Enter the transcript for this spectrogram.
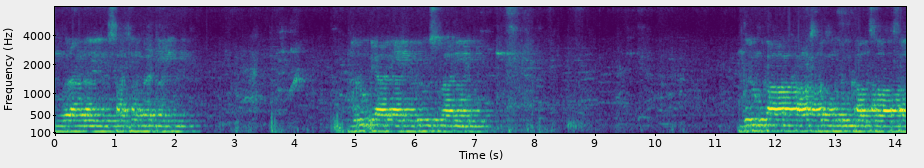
अंगुरांगाई गुरु प्यारे गुरु सुवारी। गुरु का खास गुरु का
